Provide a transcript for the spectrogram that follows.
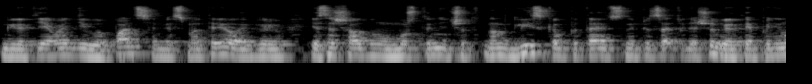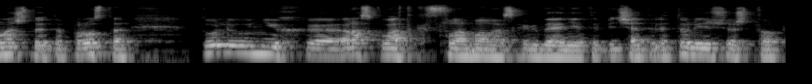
Говорит, я водила пальцами, смотрела, и говорю, я сначала думал, может, они что-то на английском пытаются написать или еще, говорит, я поняла, что это просто то ли у них э, раскладка сломалась, когда они это печатали, то ли еще что.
